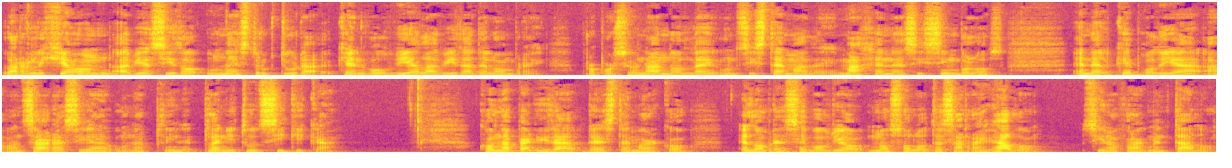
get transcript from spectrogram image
La religión había sido una estructura que envolvía la vida del hombre, proporcionándole un sistema de imágenes y símbolos en el que podía avanzar hacia una plenitud psíquica. Con la pérdida de este marco, el hombre se volvió no solo desarraigado, sino fragmentado.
